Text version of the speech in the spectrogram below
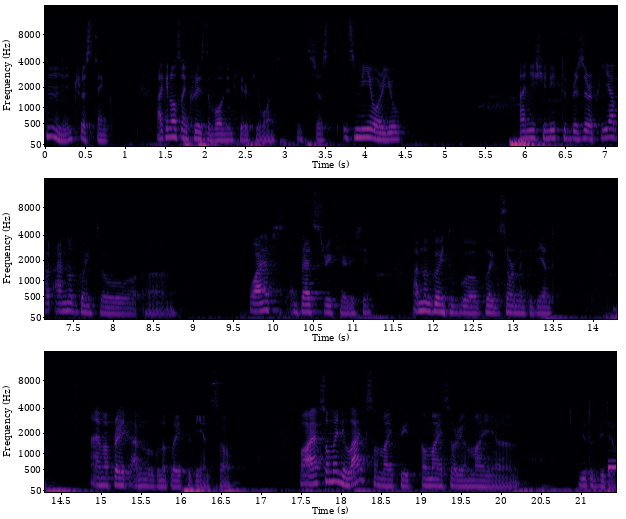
Hmm, interesting. I can also increase the volume here if you want. It's just, it's me or you. Anish, you need to berserk. Yeah, but I'm not going to... Um... Well, I have a bad streak here, you see. I'm not going to uh, play the tournament to the end. I'm afraid I'm not gonna play it to the end, so... Wow, I have so many likes on my tweet, on my, sorry, on my uh, YouTube video.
